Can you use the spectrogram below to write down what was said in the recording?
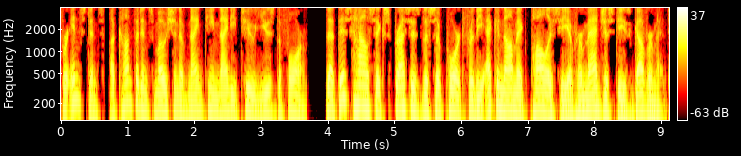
For instance, a confidence motion of 1992 used the form, "...that this House expresses the support for the economic policy of Her Majesty's government."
